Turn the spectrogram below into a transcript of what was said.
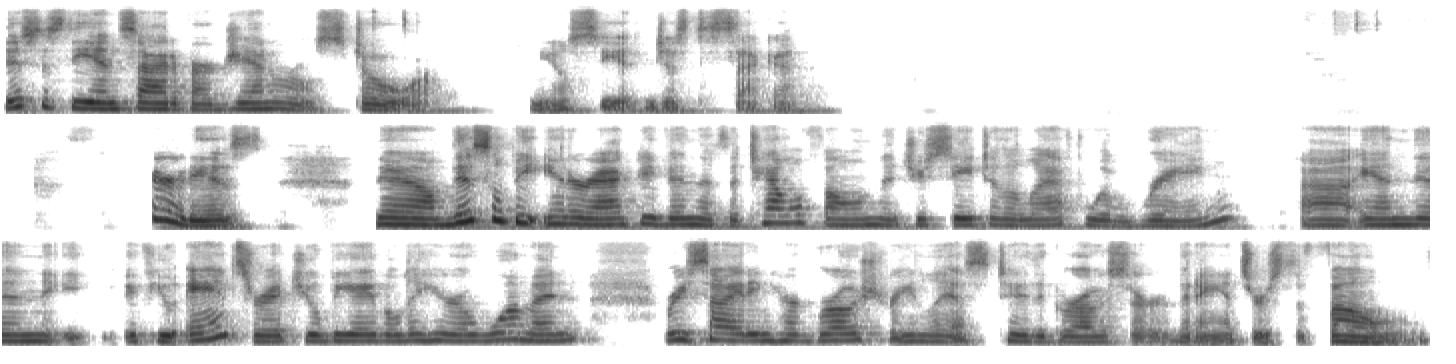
This is the inside of our general store. You'll see it in just a second. There it is. Now, this will be interactive in that the telephone that you see to the left will ring. Uh, and then if you answer it, you'll be able to hear a woman reciting her grocery list to the grocer that answers the phone.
